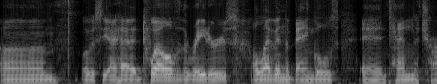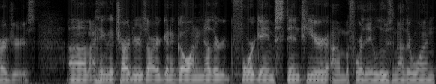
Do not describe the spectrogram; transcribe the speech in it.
Um, let's see. I had 12 the Raiders, 11 the Bengals, and 10 the Chargers. Um, I think the Chargers are going to go on another four game stint here um, before they lose another one.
